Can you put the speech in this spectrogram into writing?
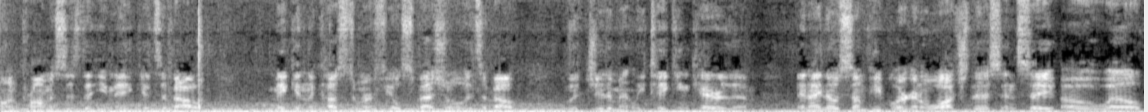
on promises that you make. It's about making the customer feel special. It's about legitimately taking care of them. And I know some people are going to watch this and say, oh, well,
